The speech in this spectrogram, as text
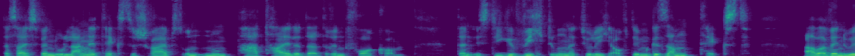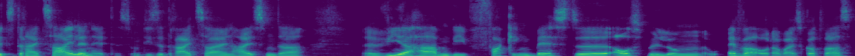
Das heißt, wenn du lange Texte schreibst und nur ein paar Teile da drin vorkommen, dann ist die Gewichtung natürlich auf dem Gesamttext. Aber wenn du jetzt drei Zeilen hättest und diese drei Zeilen heißen da, äh, wir haben die fucking beste Ausbildung ever oder weiß Gott was,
